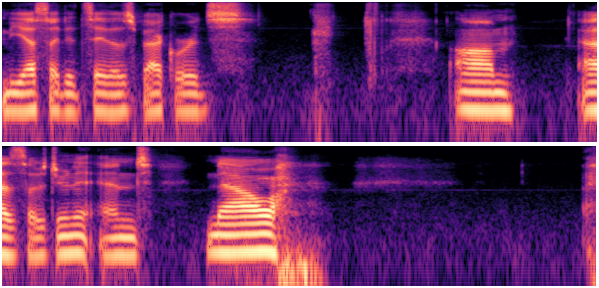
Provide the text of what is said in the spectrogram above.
And yes, I did say those backwards. um, as I was doing it, and now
